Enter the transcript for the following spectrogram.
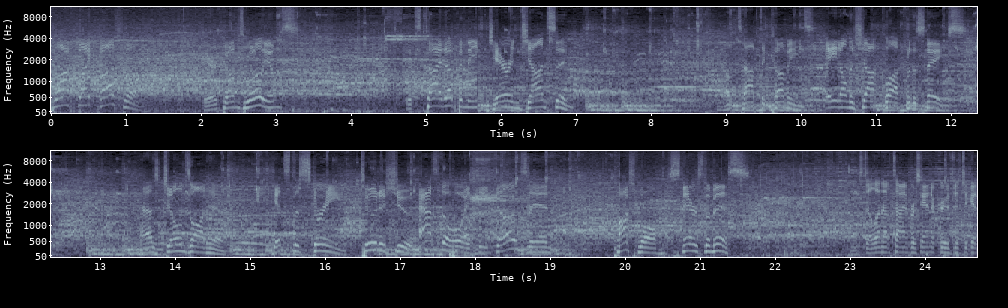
Blocked by Koshwal. Here comes Williams. It's tied up in the Jaron Johnson. Up top to Cummings. Eight on the shot clock for the Snakes. Has Jones on him. Gets the screen. Two to shoot. Has the hoist. He does, and Koshwal snares the miss. Still enough time for Santa Cruz just to get...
